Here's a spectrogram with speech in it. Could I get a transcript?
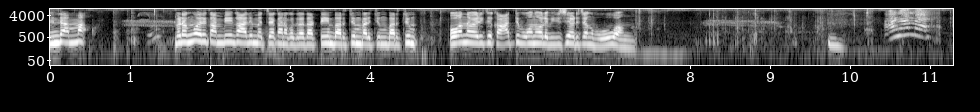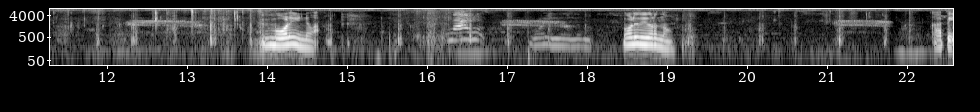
നിന്റെ അമ്മ ഇവിടെ എങ്ങും ഒരു കമ്പിയും കാലും വെച്ചേക്കാനൊക്കത്തില്ല. തട്ടിയും പറിച്ചും പറിച്ചും പറിച്ചും പോകുന്ന വഴിക്ക് കാറ്റ് പോകുന്ന പോലെ വീശി അടിച്ചങ്ങ് പോവും അങ്ങ്. ബോളി തിന്നുക ബോളി തീർന്നോ? കാപ്പി.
